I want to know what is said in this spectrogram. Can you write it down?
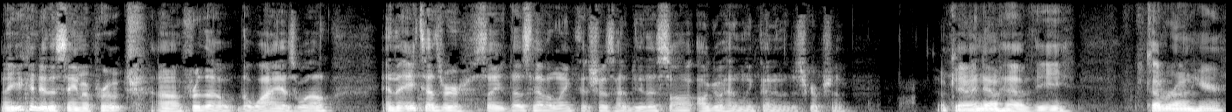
Now you can do the same approach uh, for the, the Y as well. And the ATEZR site does have a link that shows how to do this, so I'll, I'll go ahead and link that in the description. Okay, I now have the cover on here,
